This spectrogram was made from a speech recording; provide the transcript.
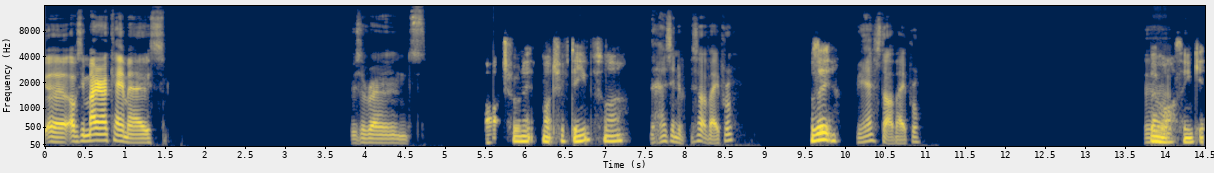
Uh, obviously, Mario came out. It was around. March, wasn't it? March 15th, something like. No, it was in the start of April. Was it? Yeah, start of April. I'm thinking.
